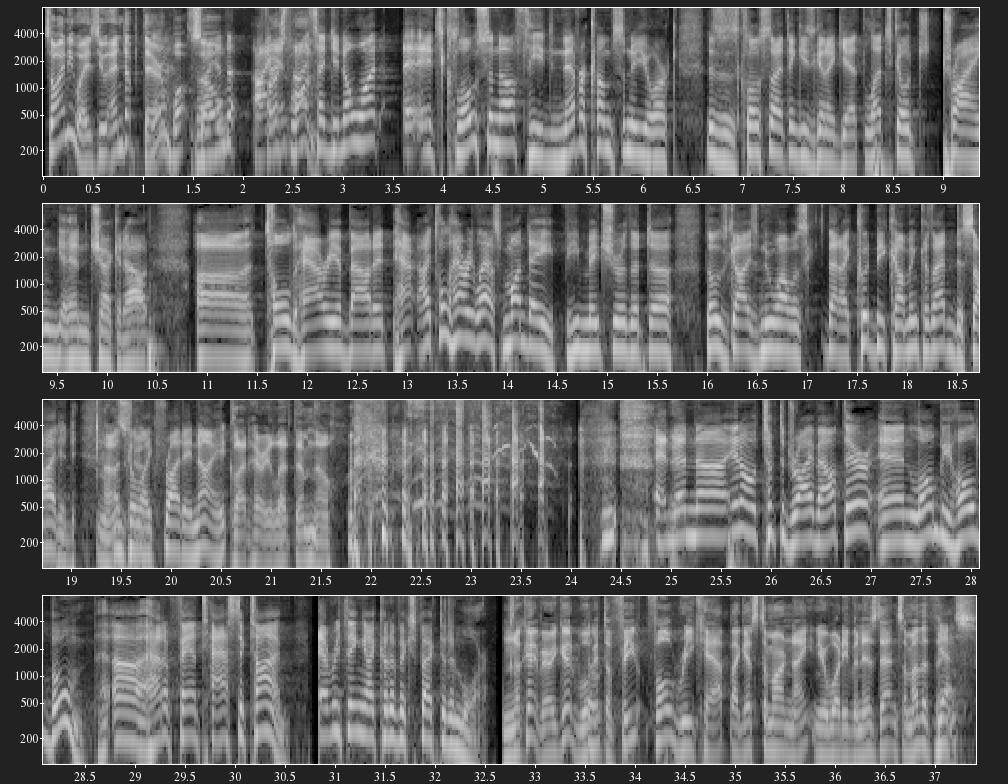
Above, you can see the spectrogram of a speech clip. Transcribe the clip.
so anyways, you end up there. Yeah. What, so so I, ended- I first end- I said, you know what? It's close enough. He never comes to New York. This is as close as I think he's going to get. Let's go try and, and check it out. Uh, told Harry about it. Ha- I told Harry last Monday. He made sure that uh, those guys knew I was that I could be coming because I hadn't decided until good. like Friday night. Glad Harry let them know. And then, uh, you know, took the drive out there, and lo and behold, boom, uh, had a fantastic time. Everything I could have expected and more. okay, very good. We'll get the fe- full recap, I guess, tomorrow night and your What Even Is That and some other things. Yes.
